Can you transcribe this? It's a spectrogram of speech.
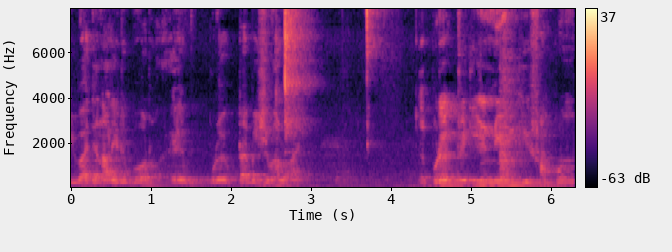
বিবাহিত নারীর উপর এই প্রয়োগটা বেশি ভালো হয়। প্রয়োগটি কি, নিয়ম কি, সম্পূর্ণ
